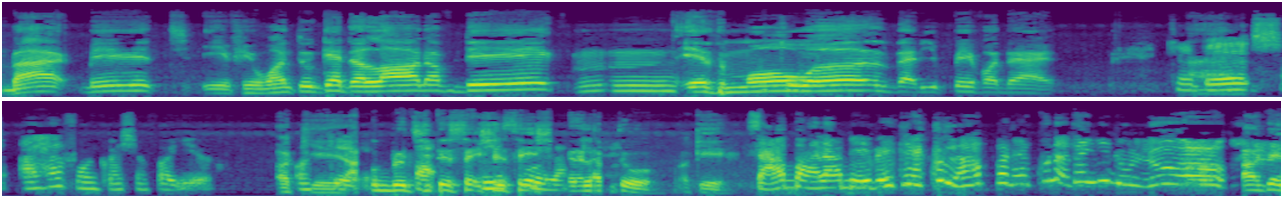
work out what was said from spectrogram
but bitch, if you want to get a lot of dick, mm-mm, it's more Okay. worth that you pay for that. Okay, Ah, bitch. I have one question for you. Okay, Okay. aku belum Tak cerita section-section kat dalam tu. Okay. Sabarlah, babe. Bateri aku lapan. Aku nak tanya dulu. Okay,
